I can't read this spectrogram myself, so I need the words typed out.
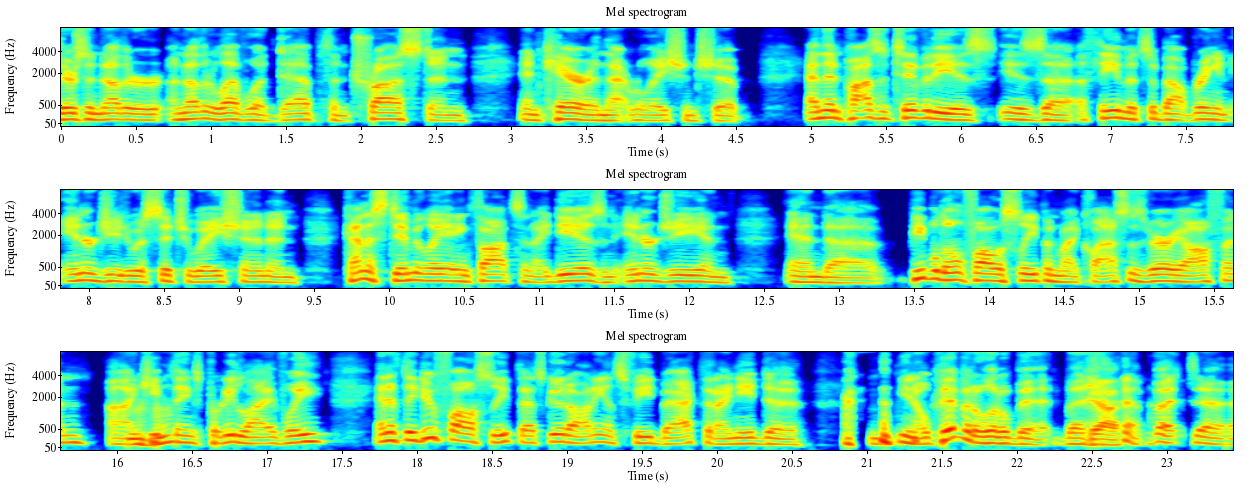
there's another another level of depth and trust and and care in that relationship and then positivity is is a theme that's about bringing energy to a situation and kind of stimulating thoughts and ideas and energy. And and uh, people don't fall asleep in my classes very often. Uh, i mm-hmm. keep things pretty lively. And if they do fall asleep that's good audience feedback that i need to you know pivot a little bit. But yeah. but uh,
